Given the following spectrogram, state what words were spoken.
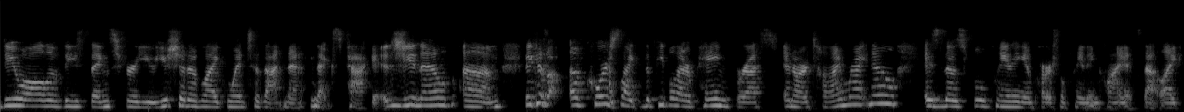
do all of these things for you you should have like went to that ne- next package you know? Um, because of course like the people that are paying for us in our time right now is those full planning and partial planning clients that like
